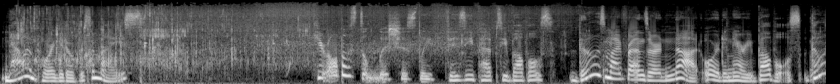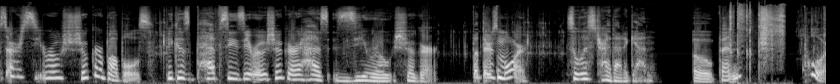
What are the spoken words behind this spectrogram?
Now I'm pouring it over some ice. Hear all those deliciously fizzy Pepsi bubbles? Those, my friends, are not ordinary bubbles. Those are zero sugar bubbles because Pepsi Zero Sugar has zero sugar. But there's more. So let's try that again. Open, pour.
